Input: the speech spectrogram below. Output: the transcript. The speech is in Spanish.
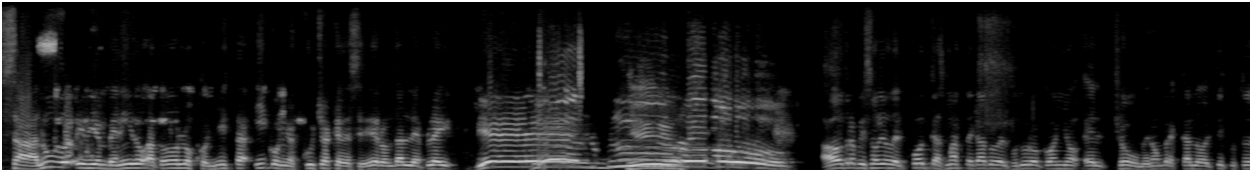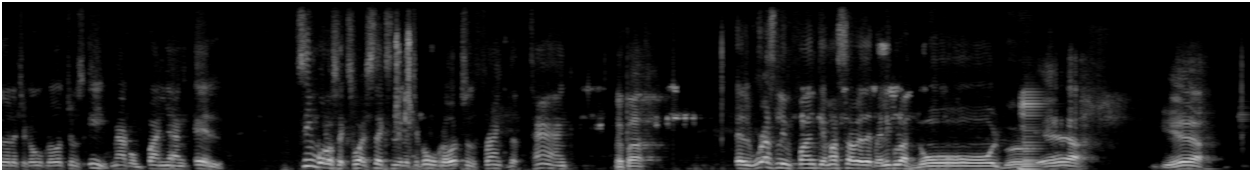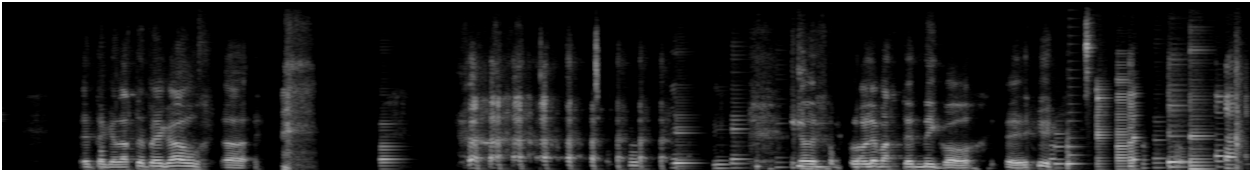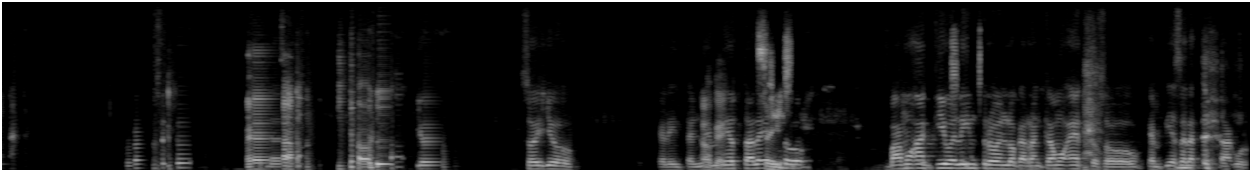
Saludos y bienvenidos a todos los coñistas y coño escuchas que decidieron darle play bien, a otro episodio del podcast más tecato del futuro, coño, el show. Mi nombre es Carlos Ortiz, custodio de Chicago Productions y me acompañan el símbolo sexual sexy de Chicago Productions, Frank the Tank. El wrestling fan que más sabe de películas, no. Yeah, yeah. Te quedaste pegado. Uh. Son problemas técnicos. Soy yo. El internet okay. mío está lento. Sí. Vamos aquí el intro en lo que arrancamos esto, so, que empiece el espectáculo.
